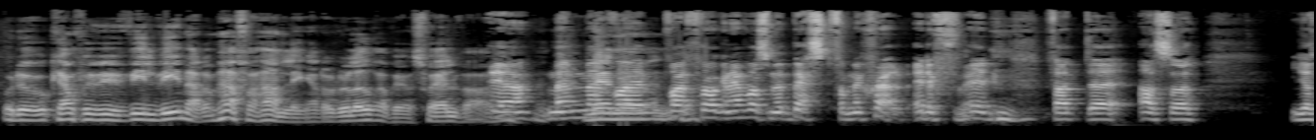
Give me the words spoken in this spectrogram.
Och då kanske vi vill vinna de här förhandlingarna och då lurar vi oss själva. Ja, men, men, vad, är, men- vad är frågan är vad som är bäst för mig själv. Är det, är, för att eh, alltså, jag,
